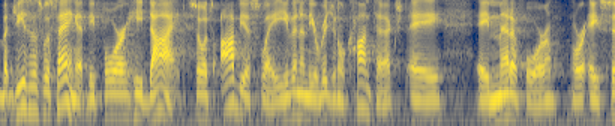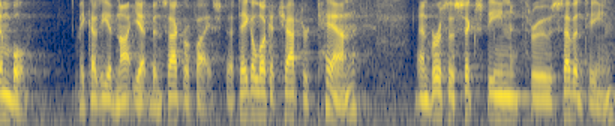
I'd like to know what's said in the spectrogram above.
but Jesus was saying it before he died. So, it's obviously, even in the original context, a, a metaphor or a symbol because he had not yet been sacrificed. Uh, take a look at chapter 10 and verses 16 through 17.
